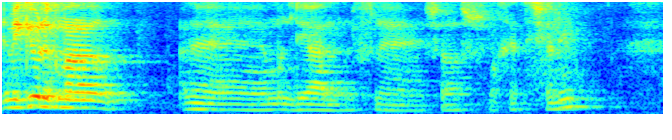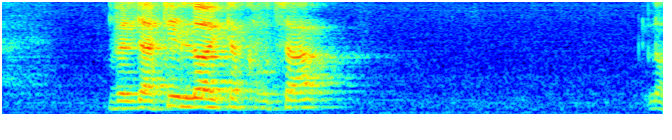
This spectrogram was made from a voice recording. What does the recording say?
הם הגיעו לגמר אה, מונדיאל לפני שלוש וחצי שנים, ולדעתי לא הייתה קבוצה... לא,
